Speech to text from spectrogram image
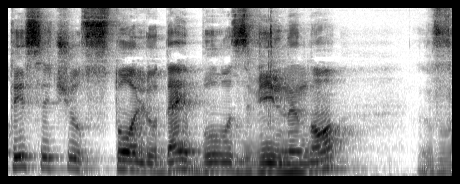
1100 людей було звільнено в...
